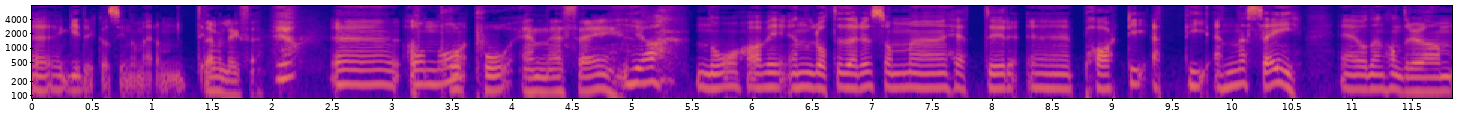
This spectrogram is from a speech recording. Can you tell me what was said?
Eh, gidder ikke å si noe mer om det. det vil jeg se. Eh, og nå, Apropos NSA. ja, nå har vi en låt til dere som eh, heter eh, Party at the NSA. Eh, og den handler om,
